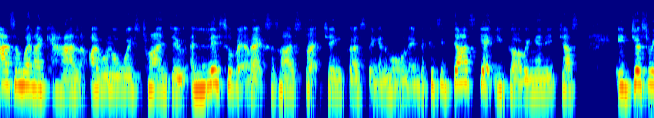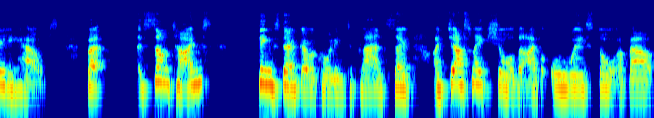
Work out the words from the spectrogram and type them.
as and when I can, I will always try and do a little bit of exercise stretching first thing in the morning because it does get you going and it just it just really helps. But sometimes things don't go according to plan. So I just make sure that I've always thought about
